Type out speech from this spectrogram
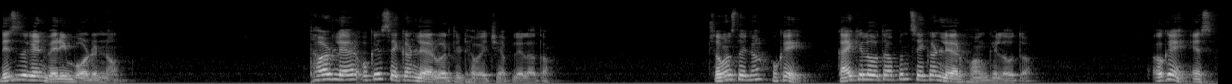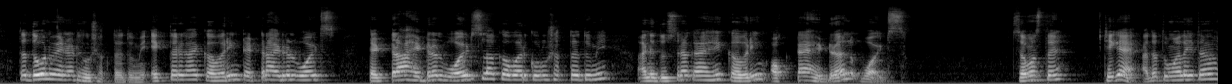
this is again very important now third layer okay second लेअरवरती ठेवायची आपल्याला आता. समजते का? ओके काय केलं होतं आपण? सेकंड लेअर फॉर्म केलं होतं. ओके येस तर दोन वेळेनं ठेवू शकताय तुम्ही. एकतर काय? कव्हरिंग टेट्राहायड्रल वॉइड्स टेट्राहायड्रल वॉइड्सला कव्हर करू शकताय तुम्ही. आणि दुसरं काय आहे? कव्हरिंग ऑक्टाहायड्रल वॉइड्स समजतंय? ठीक आहे. आता तुम्हाला इथं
